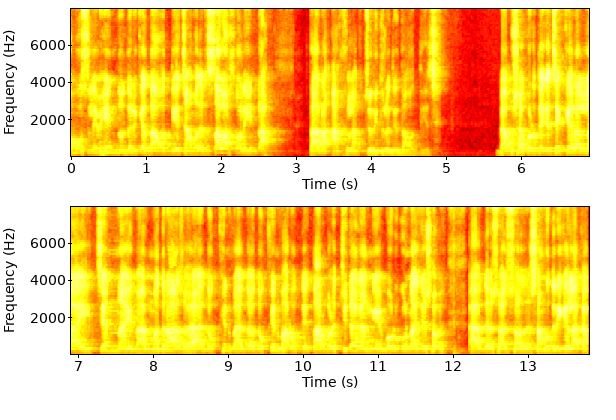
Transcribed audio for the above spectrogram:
অমুসলিম হিন্দুদেরকে দাওয়াত দিয়েছে আমাদের সালাফ সলিনরা তারা আখলাখ চরিত্র দিয়ে দাওয়াত দিয়েছে। ব্যবসা করতে গেছে কেরালায়, চেন্নাই মাদ্রাস হ্যাঁ দক্ষিণ দক্ষিণ ভারতে, তারপরে চিটাগাঙ্গে বরগুনা যেসব সামুদ্রিক এলাকা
